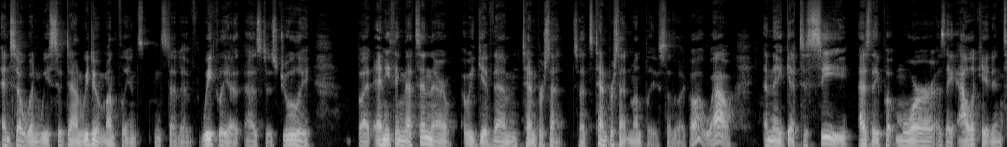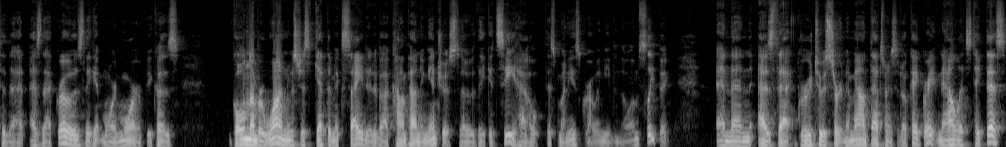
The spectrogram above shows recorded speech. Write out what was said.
And so when we sit down we do it monthly instead of weekly as does julie but anything that's in there we give them 10% so that's 10% monthly so they're like oh wow and they get to see as they put more as they allocate into that as that grows they get more and more because goal number one was just get them excited about compounding interest so they could see how this money is growing even though I'm sleeping. And then as that grew to a certain amount, that's when I said, okay, great. Now let's take this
